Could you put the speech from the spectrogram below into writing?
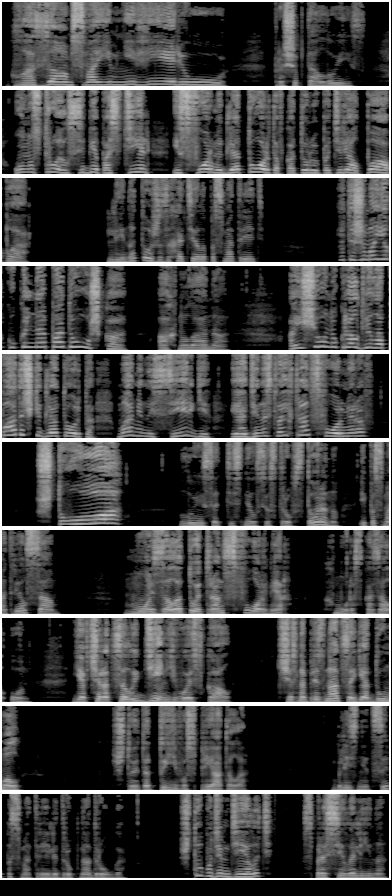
«Глазам своим не верю!» — прошептал Луис. «Он устроил себе постель из формы для тортов, которую потерял папа!» Лина тоже захотела посмотреть. «Это же моя кукольная подушка!» — ахнула она. А еще он украл две лопаточки для торта, мамины серьги и один из твоих трансформеров. Что? Луис оттеснил сестру в сторону и посмотрел сам. Мой золотой трансформер, хмуро сказал он. Я вчера целый день его искал. Честно признаться, я думал, что это ты его спрятала. Близнецы посмотрели друг на друга. Что будем делать? спросила Лина.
